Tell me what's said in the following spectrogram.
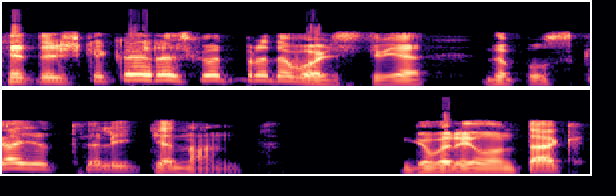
«Это ж какой расход продовольствия допускает лейтенант!» — говорил он так,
